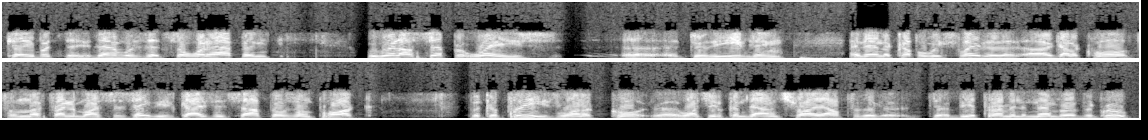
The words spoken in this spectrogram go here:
okay, but th- then it was it. So what happened, we went our separate ways uh, through the evening. And then a couple weeks later, I got a call from a friend of mine. Says, "Hey, these guys in South Ozone Park, the Capris, want to call, uh, want you to come down and try out for the to be a permanent member of the group."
